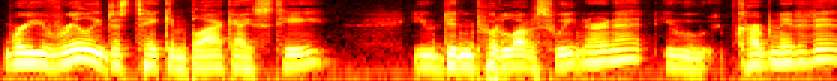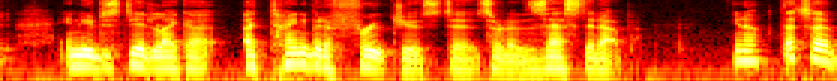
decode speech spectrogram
where you've really just taken black iced tea, you didn't put a lot of sweetener in it, you carbonated it, and you just did like a, a tiny bit of fruit juice to sort of zest it up. You know, that's a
